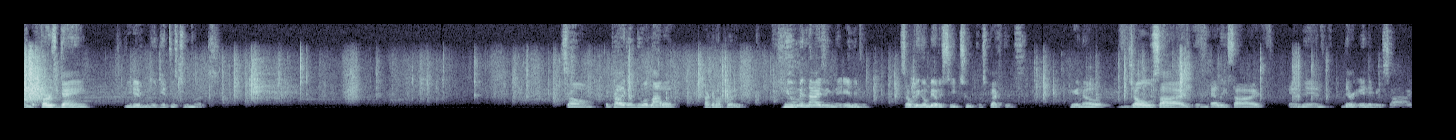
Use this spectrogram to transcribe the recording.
In the first game, you didn't really get this too much. So they're probably gonna do a lot of how can I put it? Humanizing the enemy. So we're gonna be able to see two perspectives. You know, Joel's side and Ellie's side, and then their enemy side.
